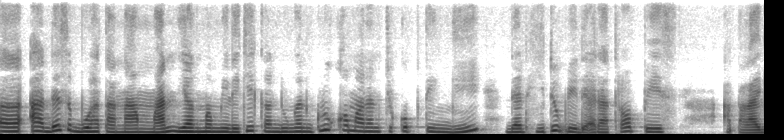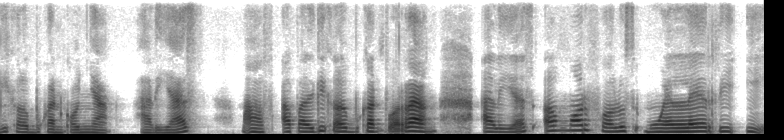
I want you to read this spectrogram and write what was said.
uh, ada sebuah tanaman yang memiliki kandungan glukomanan cukup tinggi dan hidup di daerah tropis. Apalagi kalau bukan konyak alias maaf, apalagi kalau bukan porang alias Amorpholus muellerii.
